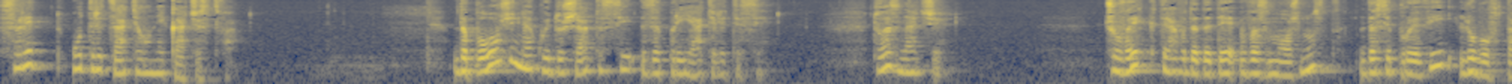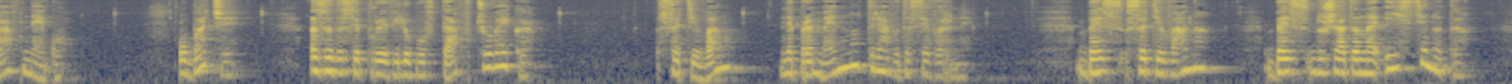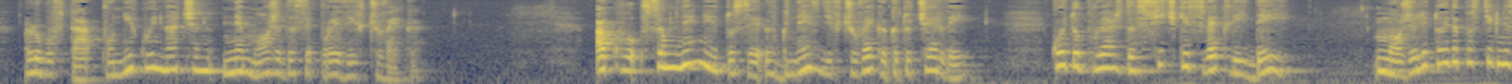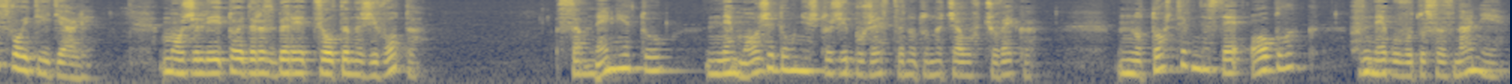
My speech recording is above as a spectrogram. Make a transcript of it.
сред отрицателни качества. Да положи някой душата си за приятелите си. Това значи, човек трябва да даде възможност да се прояви любовта в него. Обаче, за да се прояви любовта в човека, Сативан непременно трябва да се върне. Без Сативана, без душата на истината, любовта по никой начин не може да се прояви в човека. Ако съмнението се вгнезди в човека като червей, който прояжда всички светли идеи, може ли той да постигне своите идеали? Може ли той да разбере целта на живота? Съмнението не може да унищожи божественото начало в човека, но то ще внесе облак в неговото съзнание,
